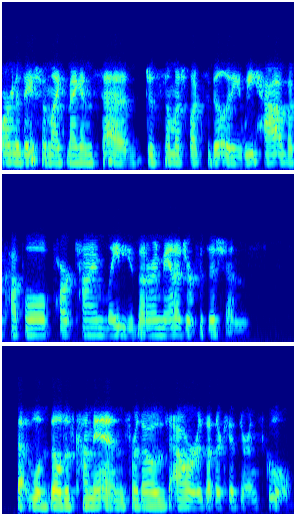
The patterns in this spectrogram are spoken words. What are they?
organization, like Megan said, just so much flexibility. We have a couple part time ladies that are in manager positions that will they'll just come in for those hours that their kids are in school.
